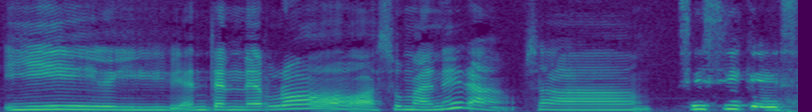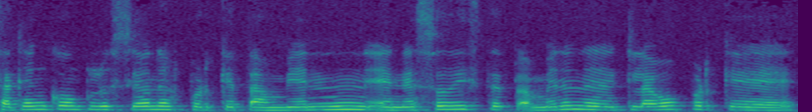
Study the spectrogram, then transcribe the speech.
y, y entenderlo a su manera. O sea, Sí, sí, que saquen conclusiones, porque también en eso diste también en el clavo, porque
